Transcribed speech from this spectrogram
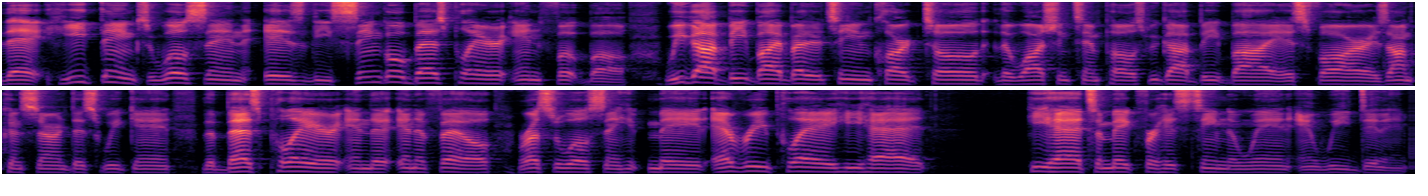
that he thinks Wilson is the single best player in football. We got beat by a better team, Clark told the Washington Post. We got beat by, as far as I'm concerned, this weekend, the best player in the NFL, Russell Wilson, made every play he had he had to make for his team to win, and we didn't.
